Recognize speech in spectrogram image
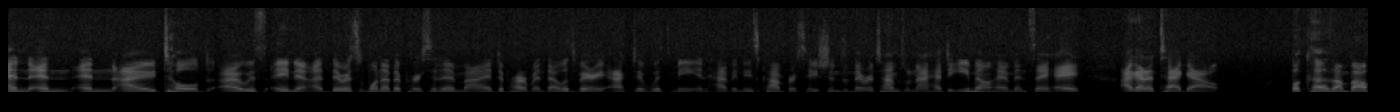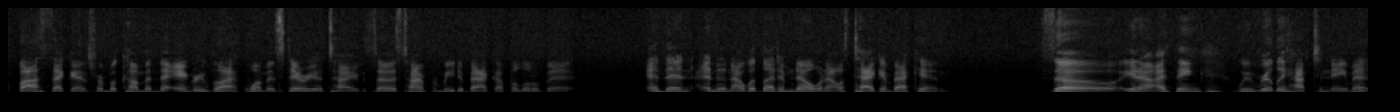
and and and I told I was, you know, there was one other person in my department that was very active with me in having these conversations, and there were times when I had to email him and say, hey, I gotta tag out because I'm about five seconds from becoming the angry black woman stereotype, so it's time for me to back up a little bit, and then and then I would let him know when I was tagging back in. So you know, I think we really have to name it.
